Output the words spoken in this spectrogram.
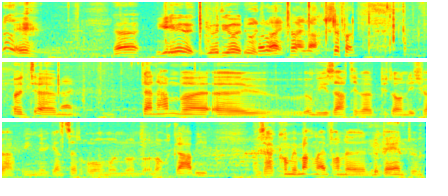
hey, ja, gut, gut, gut. Hallo, Stefan. Und ähm, dann haben wir äh, irgendwie gesagt, Peter und ich, wir hingen die ganze Zeit rum und, und, und auch Gabi. Und gesagt, komm, wir machen einfach eine, eine Band. Und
